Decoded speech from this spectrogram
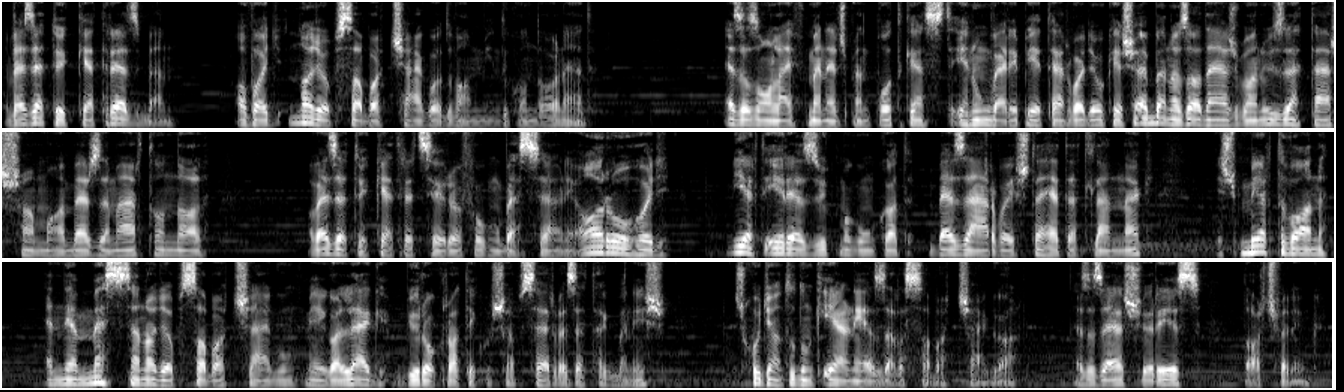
Vezetők ketrecben? Avagy nagyobb szabadságod van, mint gondolnád? Ez az Online Management Podcast, én Ungvári Péter vagyok, és ebben az adásban üzlettársammal, Berze Mártonnal a vezetők ketrecéről fogunk beszélni. Arról, hogy miért érezzük magunkat bezárva és tehetetlennek, és miért van ennél messze nagyobb szabadságunk még a legbürokratikusabb szervezetekben is, és hogyan tudunk élni ezzel a szabadsággal. Ez az első rész, tarts velünk!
